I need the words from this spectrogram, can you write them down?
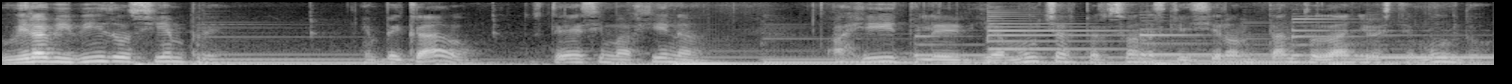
Hubiera vivido siempre en pecado. Ustedes imaginan a Hitler y a muchas personas que hicieron tanto daño a este mundo,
